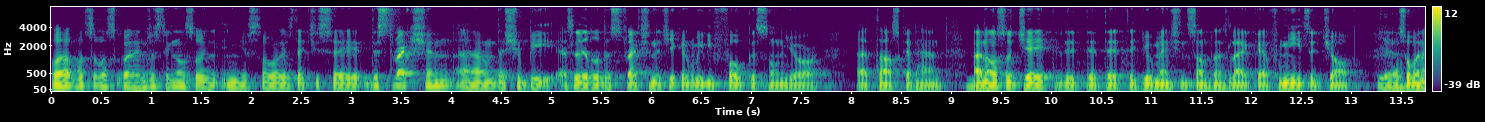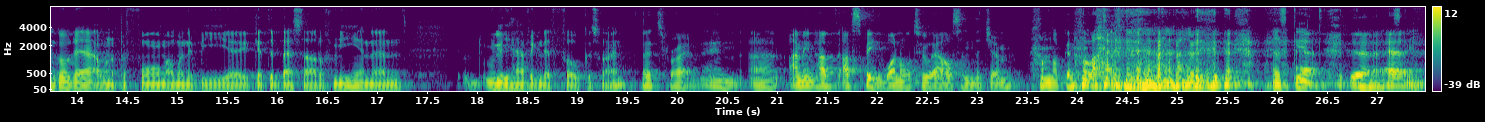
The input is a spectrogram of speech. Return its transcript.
Well, what's what's quite interesting also in, in your story is that you say distraction. Um, there should be as little distraction that you can really focus on your uh, task at hand. And also, Jade, that, that, that, that you mentioned sometimes like uh, for me it's a job. Yeah. So when I go there, I want to perform. I want to be uh, get the best out of me, and then really having that focus, right? That's right. And uh, I mean, I've, I've spent one or two hours in the gym. I'm not going to lie. That's good. Uh, yeah. That's uh, good.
